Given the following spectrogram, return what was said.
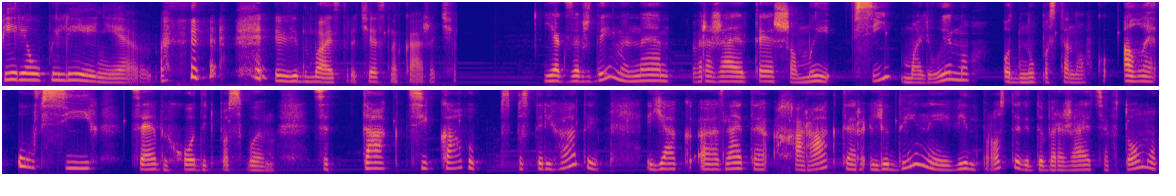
переопилення від майстра, чесно кажучи. Як завжди, мене вражає те, що ми всі малюємо одну постановку, але у всіх це виходить по-своєму. Це так цікаво спостерігати, як е, знаєте, характер людини він просто відображається в тому,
